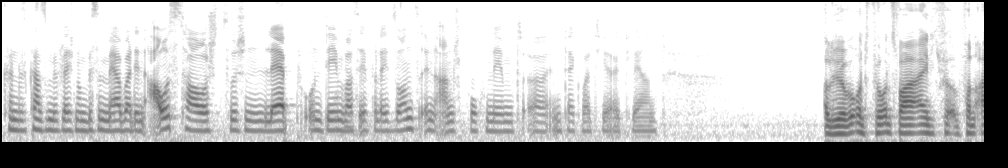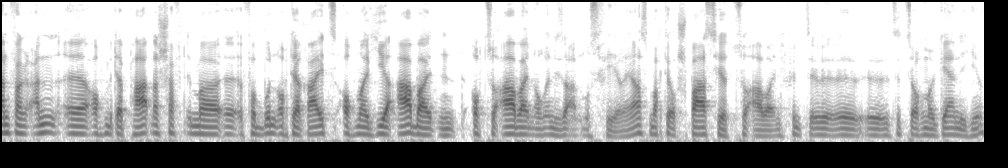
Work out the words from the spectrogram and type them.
Könntest, kannst du mir vielleicht noch ein bisschen mehr über den Austausch zwischen Lab und dem, was ihr vielleicht sonst in Anspruch nehmt, äh, im Tech-Quartier erklären? Also wir, für uns war eigentlich von Anfang an äh, auch mit der Partnerschaft immer äh, verbunden, auch der Reiz, auch mal hier arbeiten, auch zu arbeiten, auch in dieser Atmosphäre. Ja? Es macht ja auch Spaß hier zu arbeiten. Ich finde, äh, äh, sitze ja auch immer gerne hier.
